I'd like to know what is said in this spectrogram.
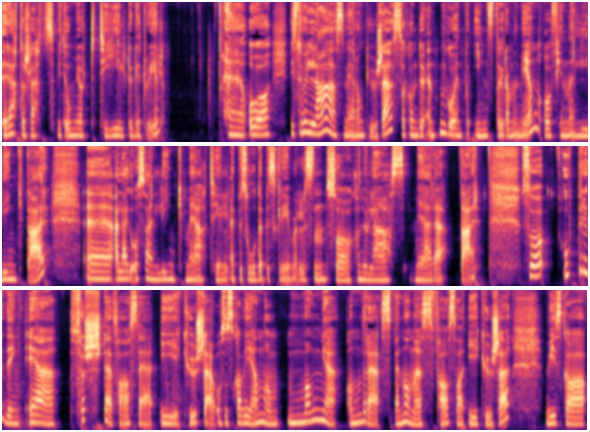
rett og slett blitt omgjort til Heal to get real. Eh, og hvis du vil lese mer om kurset, så kan du enten gå inn på Instagrammen min og finne en link der. Eh, jeg legger også en link med til episodebeskrivelsen, så kan du lese mer der. Så opprydding er første fase i kurset, og så skal vi gjennom mange andre spennende faser i kurset. Vi skal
